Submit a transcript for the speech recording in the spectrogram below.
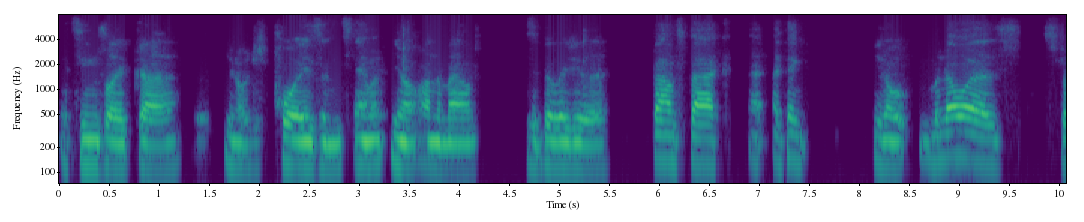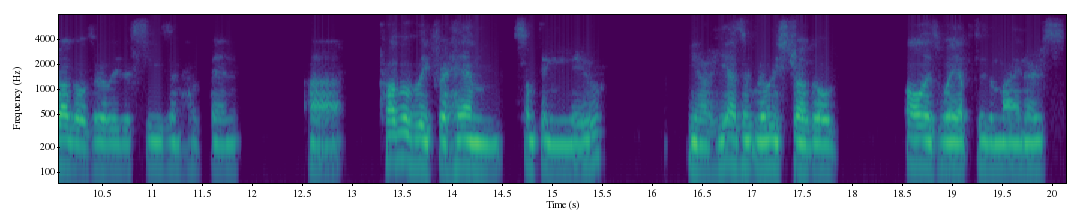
it seems like uh, you know just poise and stamina, you know, on the mound, his ability to bounce back. I think you know Manoah's struggles early this season have been uh, probably for him something new. You know, he hasn't really struggled all his way up through the minors,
